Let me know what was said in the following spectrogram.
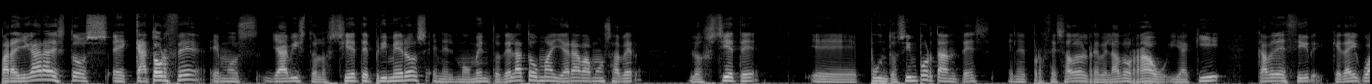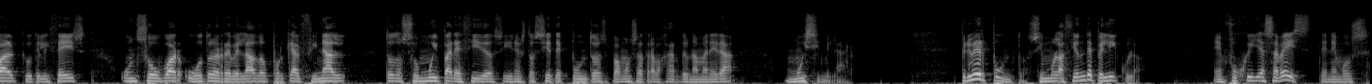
Para llegar a estos 14 eh, hemos ya visto los siete primeros en el momento de la toma y ahora vamos a ver los siete eh, puntos importantes en el procesado del revelado RAW y aquí cabe decir que da igual que utilicéis un software u otro revelado porque al final todos son muy parecidos y en estos siete puntos vamos a trabajar de una manera muy similar. Primer punto, simulación de película. En Fuji ya sabéis, tenemos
